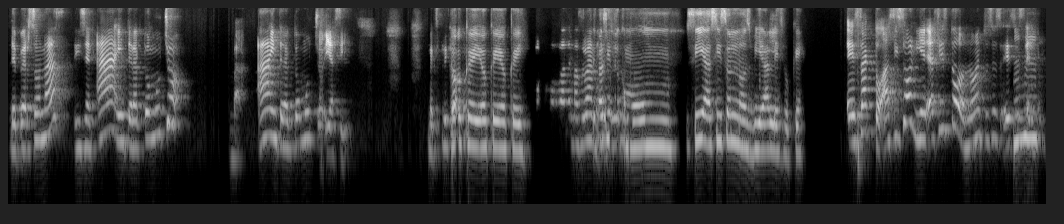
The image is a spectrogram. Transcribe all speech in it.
de personas, dicen, ah, interactuó mucho, va, ah, interactuó mucho, y así. ¿Me explico? Ok, ok, ok. Más grande. Haciendo como un, sí, así son los virales, ¿o qué? Exacto, así son y así es todo, ¿no? Entonces, ese es el,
